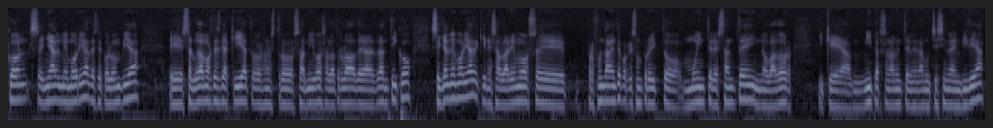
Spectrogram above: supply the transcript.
con Señal Memoria desde Colombia. Eh, saludamos desde aquí a todos nuestros amigos al otro lado del Atlántico. Señal Memoria, de quienes hablaremos eh, profundamente porque es un proyecto muy interesante, innovador y que a mí personalmente me da muchísima envidia.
